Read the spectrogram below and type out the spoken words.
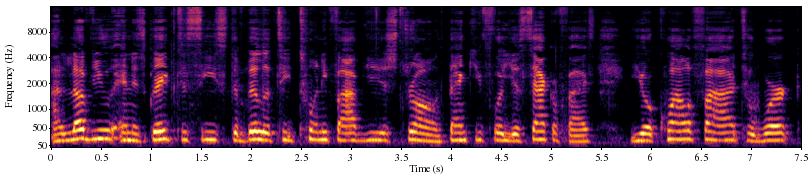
I love you, and it's great to see stability 25 years strong. Thank you for your sacrifice. You're qualified to work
